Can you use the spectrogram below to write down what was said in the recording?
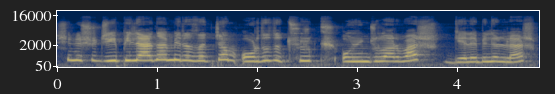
Şimdi şu GP'lerden biraz açacağım. Orada da Türk oyuncular var. Gelebilirler.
